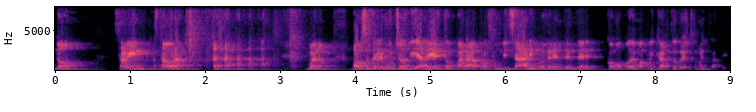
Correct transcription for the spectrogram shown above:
¿No? ¿Está bien hasta ahora? bueno, vamos a tener muchos días de esto para profundizar y poder entender cómo podemos aplicar todo esto en nuestra vida.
